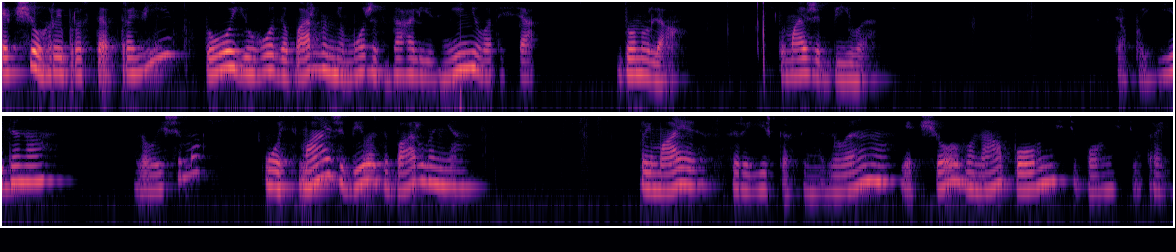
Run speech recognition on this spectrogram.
Якщо гриб росте в траві, то його забарвлення може взагалі змінюватися до нуля, то майже біле. Ця поїдена, залишимо. Ось майже біле забарвлення приймає сироїжка синьо-зелена, якщо вона повністю повністю в траві.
